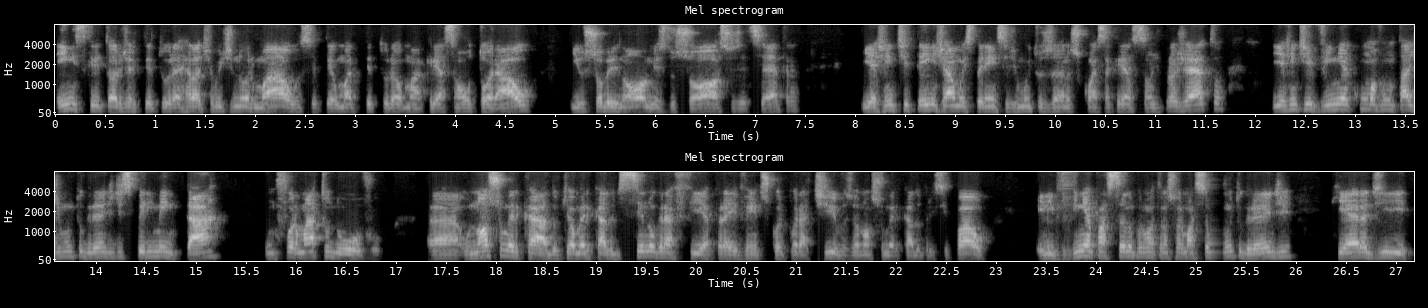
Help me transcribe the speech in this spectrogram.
em escritório de arquitetura é relativamente normal você ter uma arquitetura, uma criação autoral e os sobrenomes dos sócios, etc. E a gente tem já uma experiência de muitos anos com essa criação de projeto e a gente vinha com uma vontade muito grande de experimentar um formato novo. Uh, o nosso mercado, que é o mercado de cenografia para eventos corporativos, é o nosso mercado principal, ele vinha passando por uma transformação muito grande, que era de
